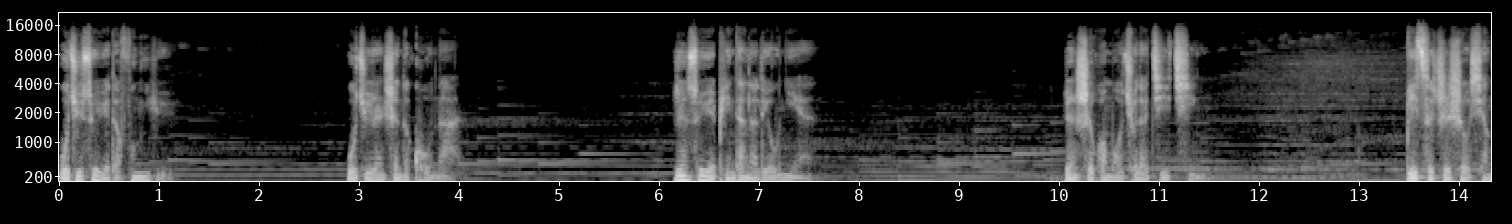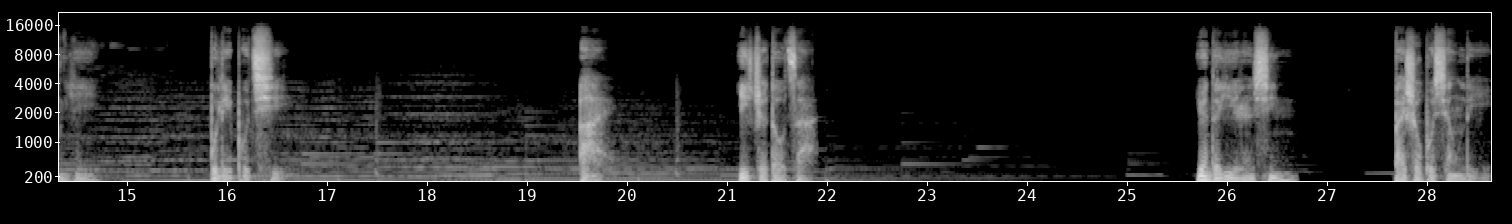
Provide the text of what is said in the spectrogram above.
无惧岁月的风雨，无惧人生的苦难，任岁月平淡了流年。任时光抹去了激情，彼此执手相依，不离不弃，爱一直都在。愿得一人心，白首不相离。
